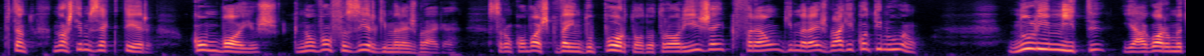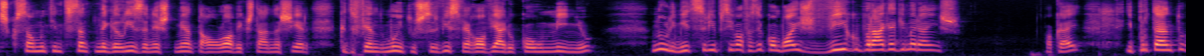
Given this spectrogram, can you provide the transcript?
Portanto, nós temos é que ter comboios que não vão fazer Guimarães-Braga. Serão comboios que vêm do Porto ou de outra origem que farão Guimarães-Braga e continuam. No limite, e há agora uma discussão muito interessante na Galiza, neste momento há um lobby que está a nascer que defende muito o serviço ferroviário com o Minho, no limite seria possível fazer comboios Vigo-Braga-Guimarães. Ok? E, portanto,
